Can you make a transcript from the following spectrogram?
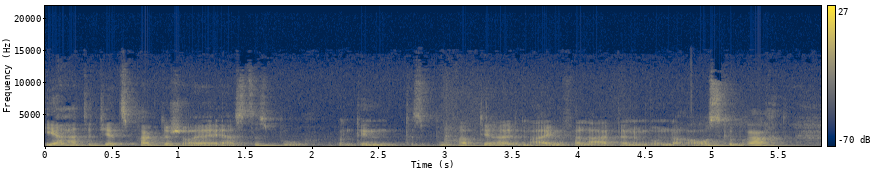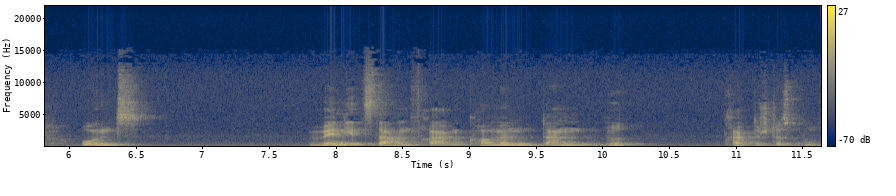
ihr hattet jetzt praktisch euer erstes Buch und den, das Buch habt ihr halt im Eigenverlag dann im Grunde rausgebracht und wenn jetzt da Anfragen kommen, dann wird praktisch das Buch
